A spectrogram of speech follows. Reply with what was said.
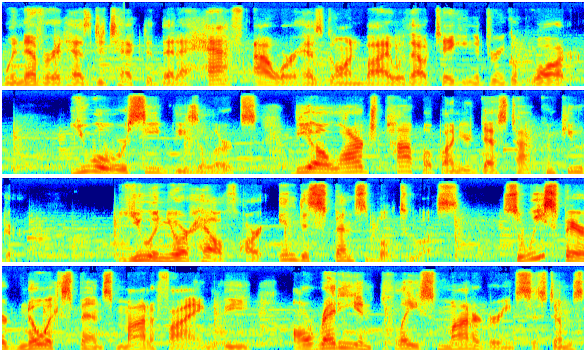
whenever it has detected that a half hour has gone by without taking a drink of water. You will receive these alerts via a large pop up on your desktop computer. You and your health are indispensable to us, so we spared no expense modifying the already in place monitoring systems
